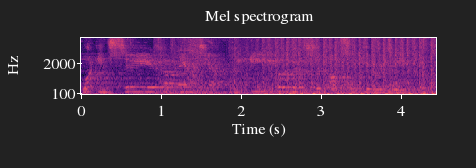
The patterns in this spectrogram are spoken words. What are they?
What you see is the future, the evolution of security.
